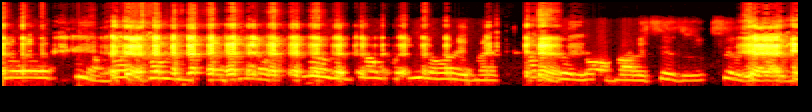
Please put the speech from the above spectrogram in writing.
You know, about the. You know, it was a but you know, hey man, I'm a good law abiding citizen, right now.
